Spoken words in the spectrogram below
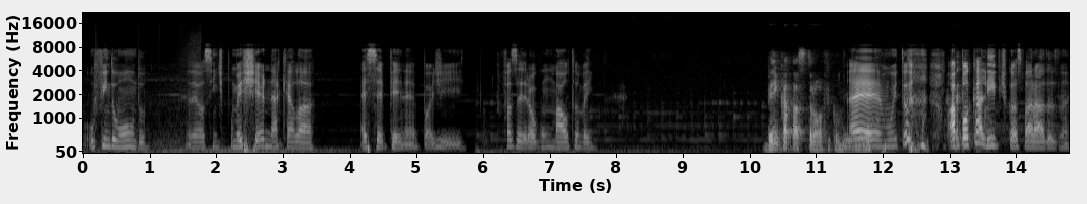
o fim do mundo. Entendeu? Assim, tipo, mexer naquela SCP, né? Pode fazer algum mal também. Bem catastrófico mesmo. É, né? muito apocalíptico as paradas, né?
